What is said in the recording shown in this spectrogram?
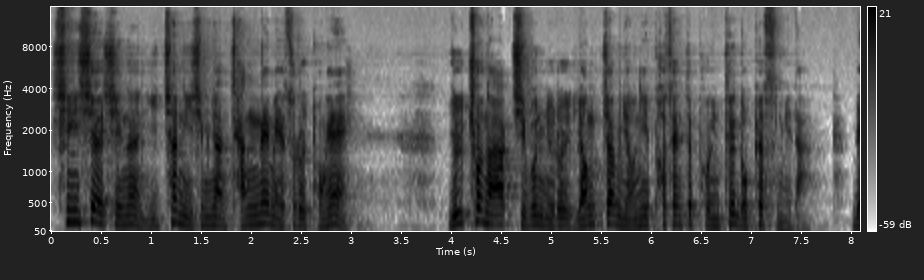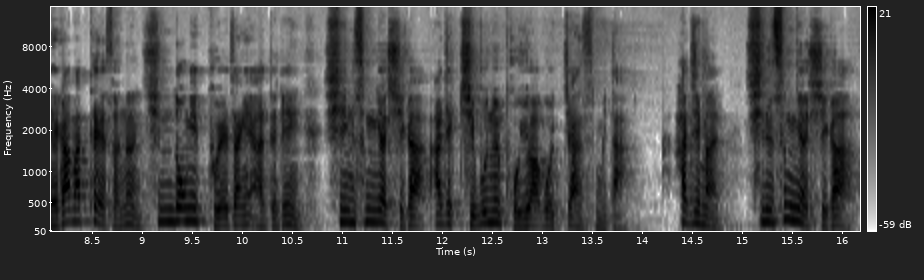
신시열 씨는 2020년 장내 매수를 통해 율촌화학 지분율을 0.02%포인트 높였습니다. 메가마트에서는 신동익 부회장의 아들인 신승열 씨가 아직 지분을 보유하고 있지 않습니다. 하지만 신승열 씨가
